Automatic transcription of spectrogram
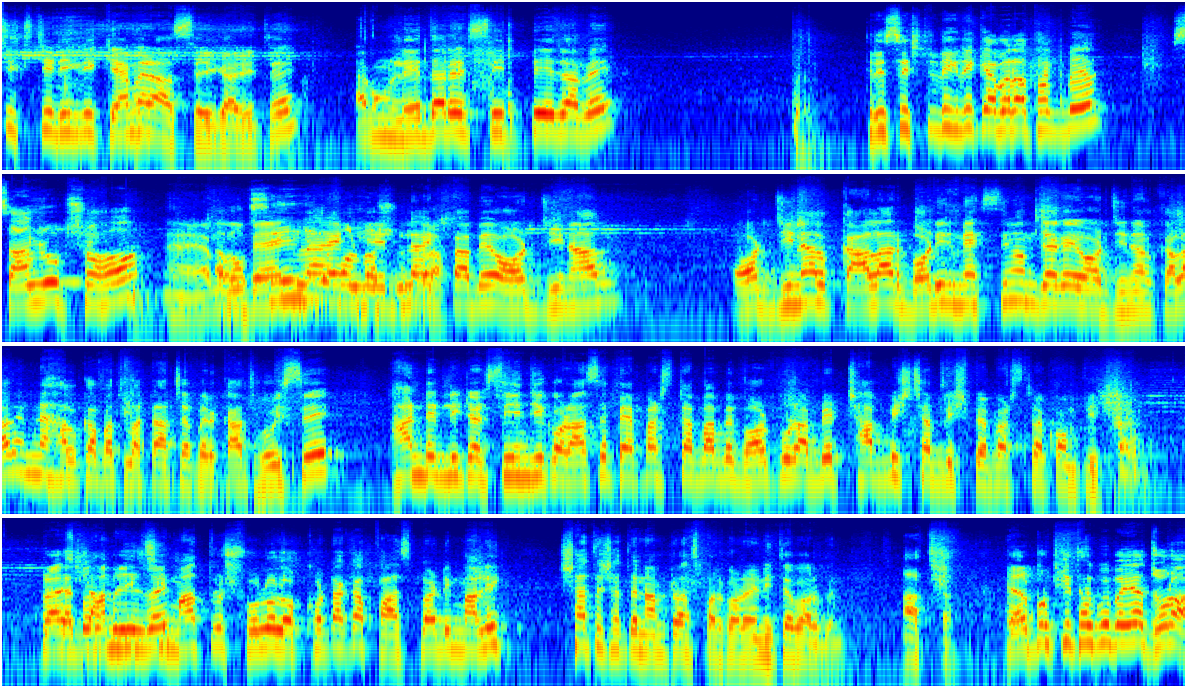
সিক্সটি ডিগ্রি ক্যামেরা আছে এই গাড়িতে এবং লেদারের সিট পেয়ে যাবে। থ্রি সিক্সটি ডিগ্রি ক্যামেরা থাকবে সানরুফ সহ হ্যাঁ এবং হেডলাইট পাবে অরিজিনাল অরিজিনাল কালার বডির ম্যাক্সিমাম জায়গায় অরিজিনাল কালার এমনি হালকা পাতলা টাচ আপের কাজ হয়েছে হান্ড্রেড লিটার সিএনজি করা আছে পেপারসটা পাবে ভরপুর আপডেট ছাব্বিশ ছাব্বিশ পেপারসটা কমপ্লিট পাবে দাম দিচ্ছি মাত্র ষোলো লক্ষ টাকা ফার্স্ট পার্টি মালিক সাথে সাথে নাম ট্রান্সফার করে নিতে পারবেন। আচ্ছা। এরপর কি থাকবে ভাইয়া? জোড়া।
